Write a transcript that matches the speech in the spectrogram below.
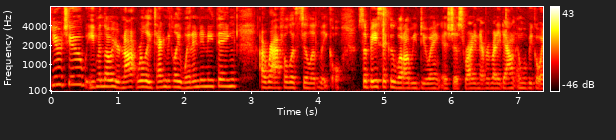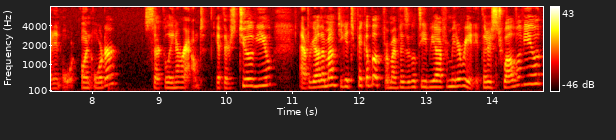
YouTube, even though you're not really technically winning anything, a raffle is still illegal. So basically what I'll be doing is just writing everybody down and we'll be going in or order, circling around. If there's two of you, every other month you get to pick a book for my physical TBR for me to read. If there's 12 of you,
